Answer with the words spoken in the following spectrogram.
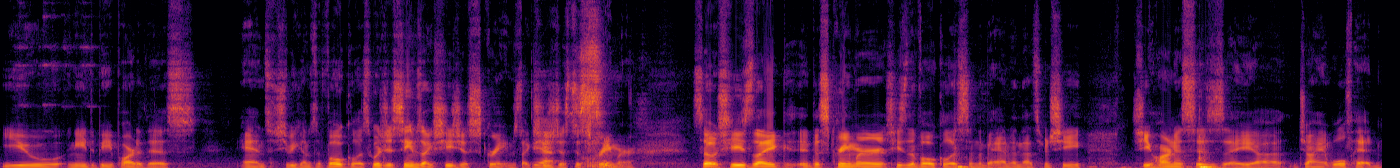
you need to be part of this, and so she becomes a vocalist, which it seems like she just screams, like Yeah. she's just a screamer. So she's like the screamer. She's the vocalist in the band, and that's when she she harnesses a uh, giant wolf head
